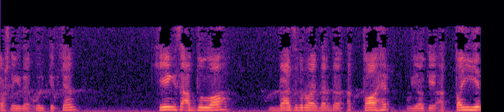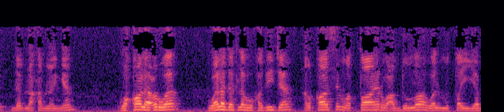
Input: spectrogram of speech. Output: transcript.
yoshligida o'lib ketgan keyingisi abdulloh ba'zi bir rivoyatlarda at tohir yoki at toyib deb laqablangan وقال عروة ولدت له خديجة القاسم والطاهر وعبد الله والمطيب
